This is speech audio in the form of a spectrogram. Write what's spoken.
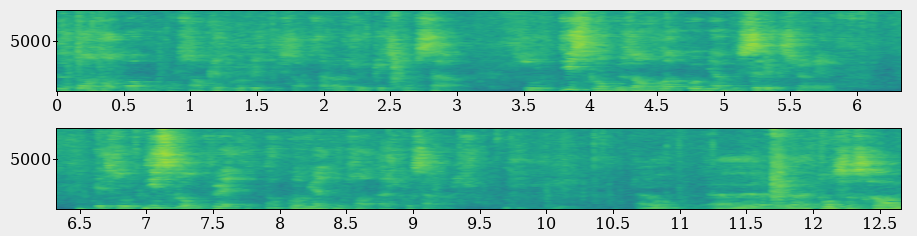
de temps en temps, on sent quelques réticences. Alors j'ai une question simple. Sur 10 qu'on vous envoie, combien vous sélectionnez? Et sur 10 qu'on vous faites, dans combien de pourcentage que ça marche? Alors, euh, la réponse, ce sera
